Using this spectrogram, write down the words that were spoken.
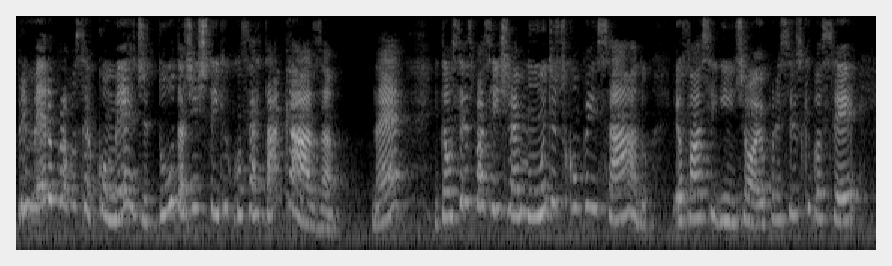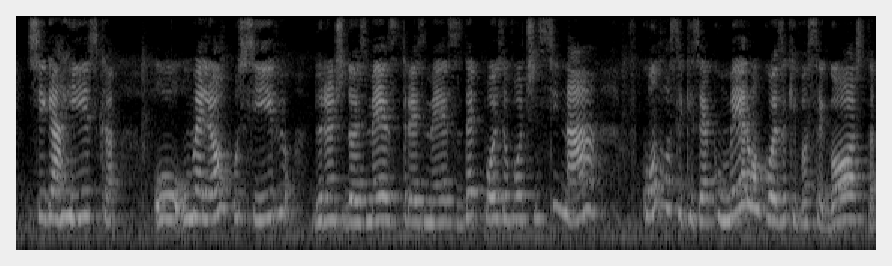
Primeiro, para você comer de tudo, a gente tem que consertar a casa, né? Então, se esse paciente estiver muito descompensado, eu faço o seguinte, ó, eu preciso que você siga a risca o, o melhor possível durante dois meses, três meses, depois eu vou te ensinar quando você quiser comer uma coisa que você gosta,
